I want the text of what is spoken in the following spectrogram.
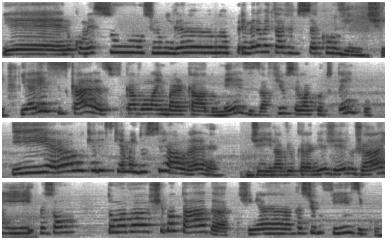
E é no começo, se não me engano, na primeira metade do século XX. E aí esses caras ficavam lá embarcados meses, a fio, sei lá quanto tempo, e era aquele esquema industrial, né? De navio caranguejeiro já, e o pessoal tomava chibatada, tinha castigo físico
